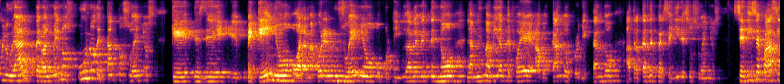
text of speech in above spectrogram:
plural, pero al menos uno de tantos sueños que desde eh, pequeño o a lo mejor en un sueño o porque indudablemente no, la misma vida te fue abocando, proyectando a tratar de perseguir esos sueños. Se dice fácil,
